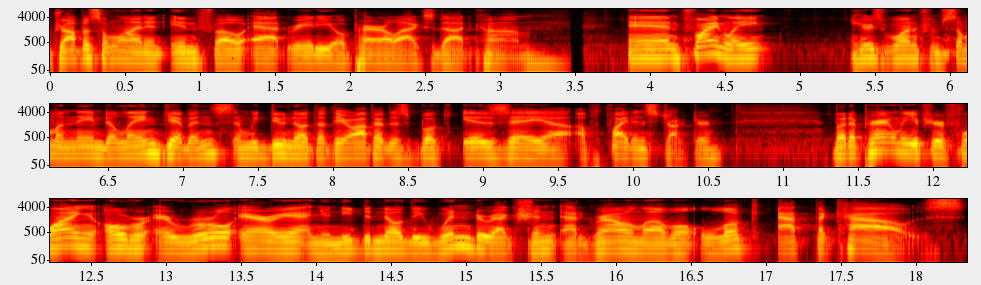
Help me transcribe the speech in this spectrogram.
drop us a line at info at radioparallax.com. And finally, here's one from someone named Elaine Gibbons, and we do note that the author of this book is a, uh, a flight instructor. But apparently, if you're flying over a rural area and you need to know the wind direction at ground level, look at the cows.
